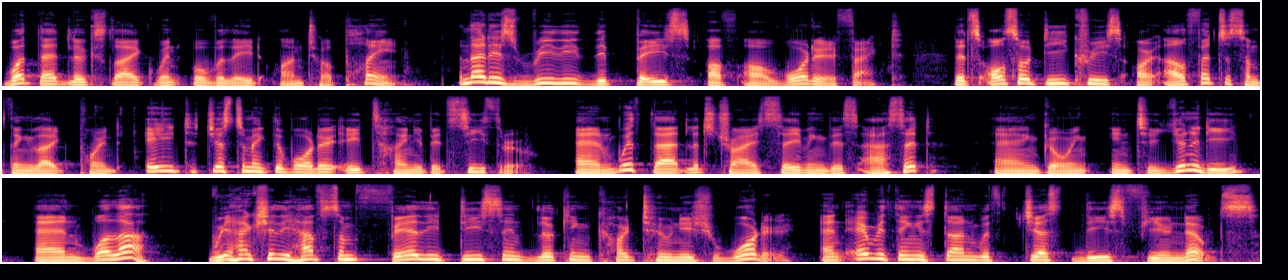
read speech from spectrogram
what that looks like when overlaid onto a plane. And that is really the base of our water effect. Let's also decrease our alpha to something like 0.8 just to make the water a tiny bit see-through. And with that, let's try saving this asset and going into Unity and voila, we actually have some fairly decent looking cartoonish water and everything is done with just these few notes.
